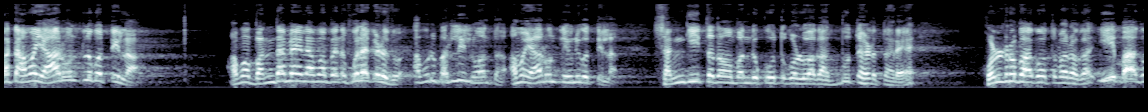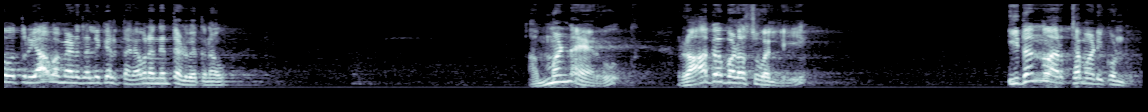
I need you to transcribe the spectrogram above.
ಮತ್ತೆ ಅವ ಯಾರು ಅಂತಲೂ ಗೊತ್ತಿಲ್ಲ. ಅವ ಬಂದ ಮೇಲೆ ಅವ ಪುನಃ ಕೇಳುದು, ಅವರು ಬರಲಿಲ್ಲ ಅಂತ. ಅವ ಯಾರು ಅಂತ ಇವನಿಗೆ ಗೊತ್ತಿಲ್ಲ. ಸಂಗೀತದವ ಬಂದು ಕೂತುಕೊಳ್ಳುವಾಗ ಅದ್ಭುತ ಹೇಳ್ತಾರೆ. ಹೊಳ್ರು ಭಾಗವತ ಬರುವಾಗ ಈ ಭಾಗವತರು ಯಾವ ಮೇಳದಲ್ಲಿ ಕೇಳ್ತಾರೆ? ಅವನನ್ನೆಂತ ಹೇಳ್ಬೇಕು ನಾವು? ಅಮ್ಮಣ್ಣಯರು ರಾಗ ಬಳಸುವಲ್ಲಿ ಇದನ್ನು ಅರ್ಥ ಮಾಡಿಕೊಂಡು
